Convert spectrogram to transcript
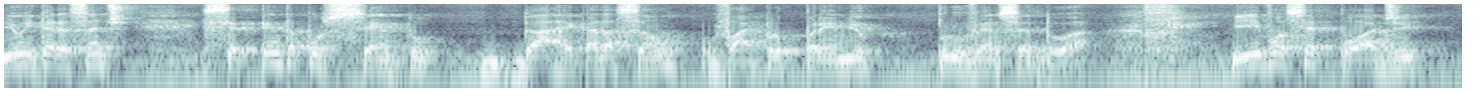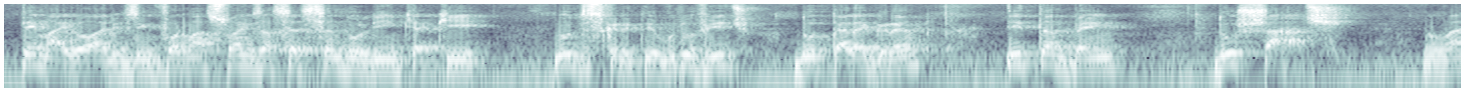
E o interessante, 70% da arrecadação vai para o prêmio para o vencedor. E você pode ter maiores informações acessando o link aqui no descritivo do vídeo, do Telegram e também do chat, não é?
